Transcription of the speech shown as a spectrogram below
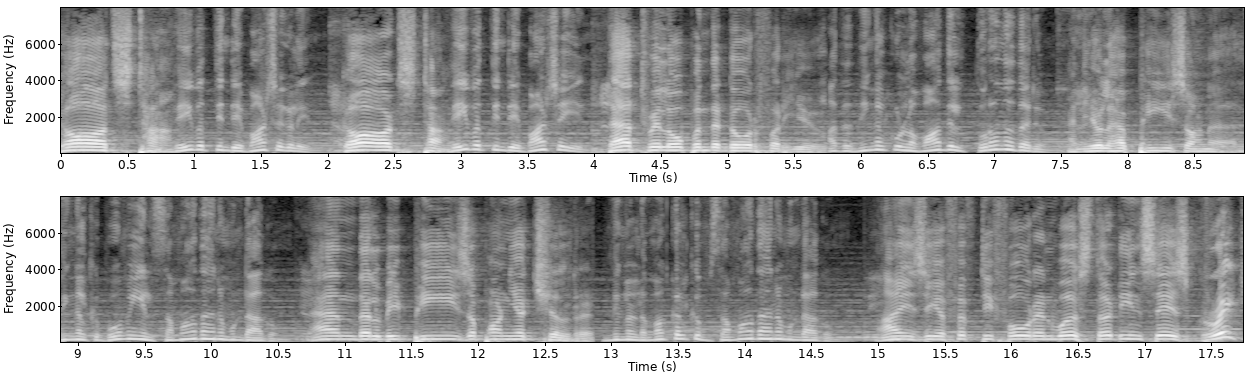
God's tongue. ദൈവത്തിന്റെ ഭാഷകളിൽ God's tongue. ദൈവത്തിന്റെ ഭാഷയിൽ That will open the door for you. അത് നിങ്ങൾക്കുള്ള വാതിൽ തുറന്നു തരും And you'll have peace on earth. നിങ്ങൾക്ക് ഭൂമിയിൽ സമാധാനമുണ്ടാകും And there'll be peace upon your children. നിങ്ങളുടെ മക്കൾക്കും സമാധാനമുണ്ടാകും Isaiah 54 and verse 13 says, Great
